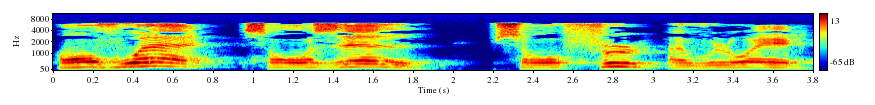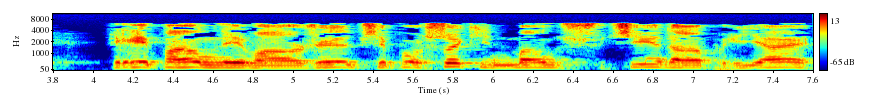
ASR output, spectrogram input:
On voit son zèle, son feu à vouloir répandre l'Évangile. C'est pour ça qu'il demande du soutien dans la prière.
